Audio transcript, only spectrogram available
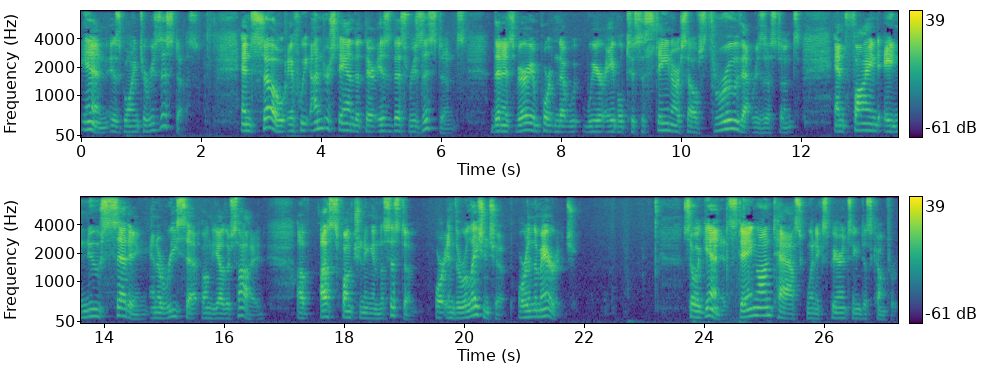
in is going to resist us. And so, if we understand that there is this resistance, then it's very important that we are able to sustain ourselves through that resistance and find a new setting and a reset on the other side of us functioning in the system or in the relationship or in the marriage. So, again, it's staying on task when experiencing discomfort.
